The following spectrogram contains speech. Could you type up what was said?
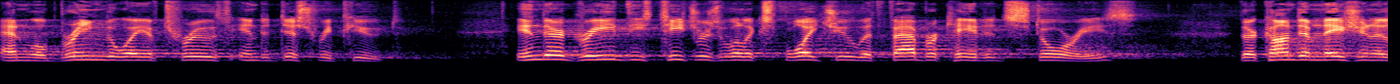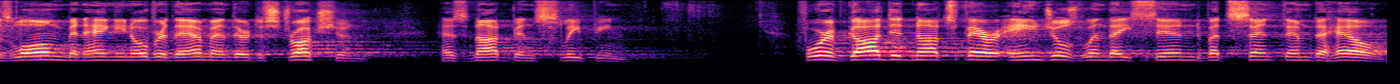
and will bring the way of truth into disrepute. In their greed, these teachers will exploit you with fabricated stories. Their condemnation has long been hanging over them, and their destruction has not been sleeping. For if God did not spare angels when they sinned, but sent them to hell,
